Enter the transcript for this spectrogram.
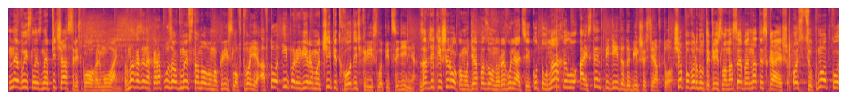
не вислизне під час різкого гальмування. В магазинах Карапузов ми встановимо крісло в твоє авто і перевіримо, чи підходить крісло під сидіння. Завдяки широкому діапазону регуляції куту нахилу, iStand підійде до більшості авто. Щоб повернути крісло на себе, натискаєш ось цю кнопку,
